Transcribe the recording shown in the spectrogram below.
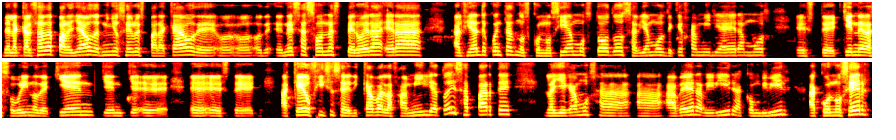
de la calzada para allá o de niños héroes para acá o- o de- en esas zonas, pero era, era, al final de cuentas nos conocíamos todos, sabíamos de qué familia éramos, este, quién era sobrino de quién, quién, qué- eh, eh, este, a qué oficio se dedicaba la familia, toda esa parte la llegamos a, a- ver, a vivir, a convivir, a conocer.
